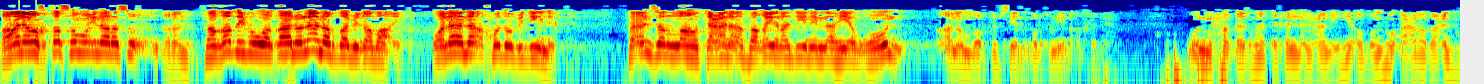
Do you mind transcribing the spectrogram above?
قال واختصموا إلى رسول فغضبوا وقالوا لا نرضى بقضائك ولا نأخذ بدينك. فأنزل الله تعالى أفغير دين الله يبغون؟ قال انظر تفسير القرطبي إلى آخره والمحقق ما تكلم عليه أظنه أعرض عنه.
